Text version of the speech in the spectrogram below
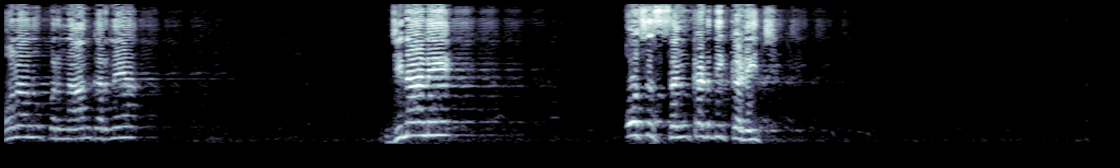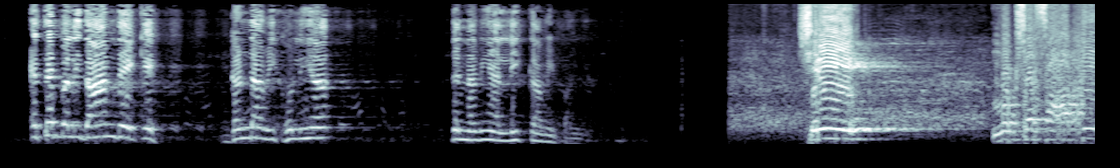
ਉਹਨਾਂ ਨੂੰ ਪ੍ਰਣਾਮ ਕਰਨੇ ਆ। ਜਿਨ੍ਹਾਂ ਨੇ ਉਸ ਸੰਕਟ ਦੀ ਘੜੀ 'ਚ ਇੱਥੇ ਬਲੀਦਾਨ ਦੇ ਕੇ ਗੰਢਾਂ ਵੀ ਖੋਲੀਆਂ ਤੇ ਨਵੀਆਂ ਲੀਕਾਂ ਵੀ ਪਾਈਆਂ। ਸ਼੍ਰੀ ਮੁਕਤਸਰ ਸਾਹਿਬ ਦੀ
